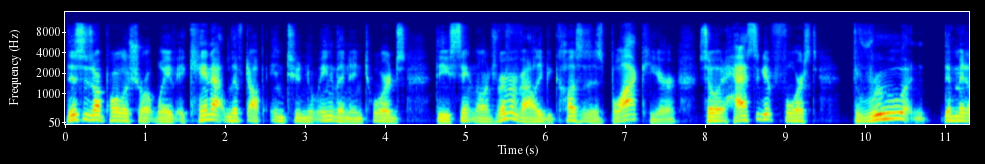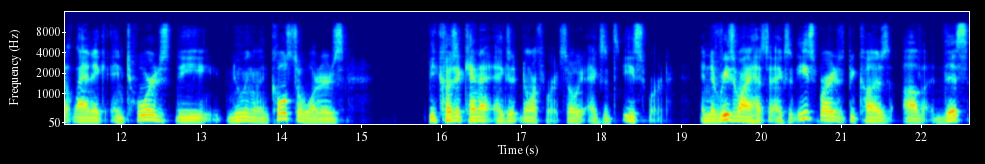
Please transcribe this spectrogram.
This is our polar short wave. It cannot lift up into New England and towards the St. Lawrence River Valley because of this block here. So it has to get forced through the mid Atlantic and towards the New England coastal waters because it cannot exit northward. So it exits eastward. And the reason why it has to exit eastward is because of this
